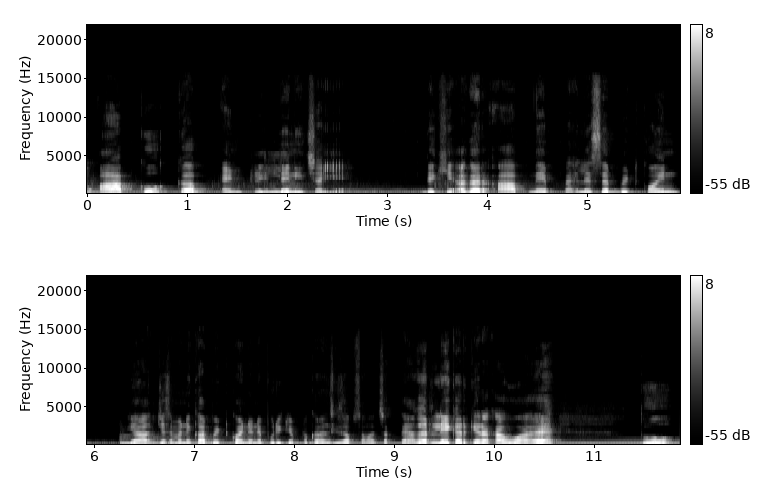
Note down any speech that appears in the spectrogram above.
तो आपको कब एंट्री लेनी चाहिए? देखिए, अगर आपने पहले से बिटकॉइन या जैसे मैंने कहा बिटकॉइन यानी पूरी क्रिप्टो करेंसी आप समझ सकते हैं, अगर ले करके रखा हुआ है तो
